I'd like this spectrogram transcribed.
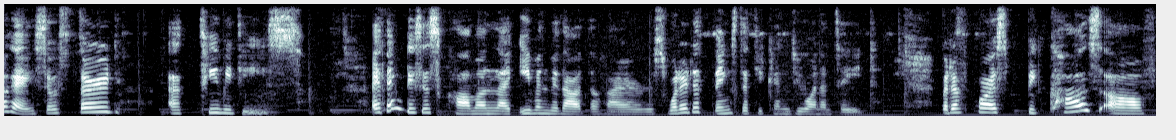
Okay, so third, activities. I think this is common, like even without the virus. What are the things that you can do on a date? But of course, because of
